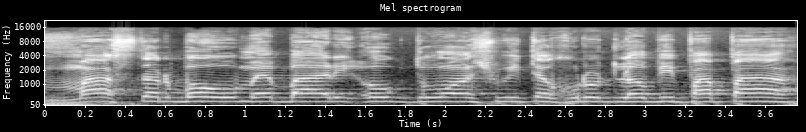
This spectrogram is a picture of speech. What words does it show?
Master Bo met Barry ook toe aan Sweete groet lobby papa.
